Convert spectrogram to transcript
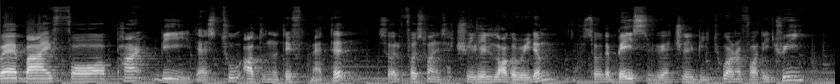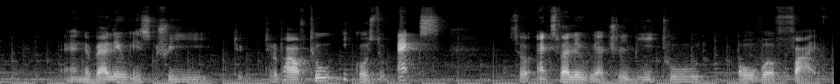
Whereby for part B, there's two alternative method. So the first one is actually logarithm. So the base will actually be 243 and the value is 3 to, to the power of 2 equals to x. So x value will actually be 2 over 5.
